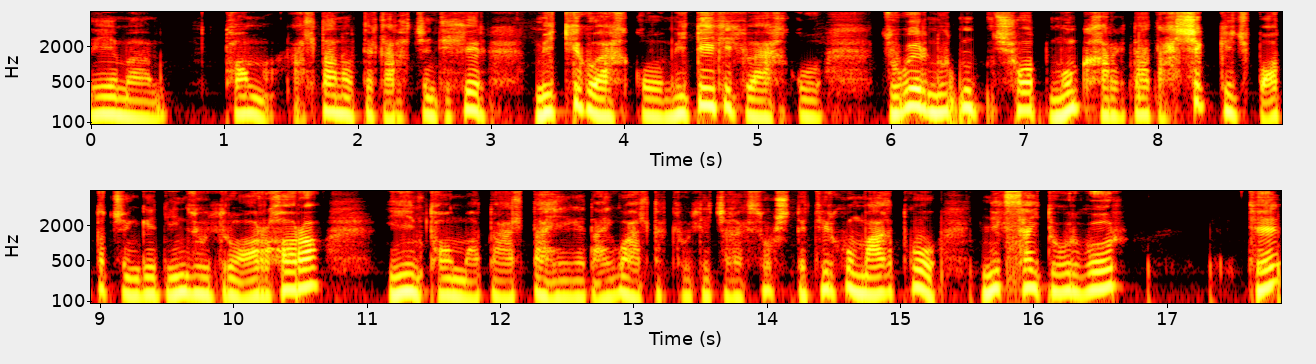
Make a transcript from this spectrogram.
ийм том алдаануудыг гаргаж чинь тэгэхээр мэдлэг байхгүй, мэдээлэл байхгүй, зүгээр нүдэнд шууд мөнгө харагдаад ашиг гэж бодож ингээд энэ зүйл рүү орохороо ийм том одоо алдаа хийгээд айгүй алдагт хүлээж байгаа гэсэн үг шүү дээ. Тэр хүн магадгүй 1 сая төгрөгөөр Тэ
